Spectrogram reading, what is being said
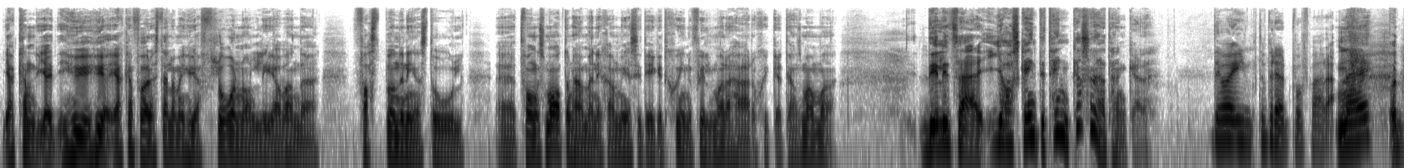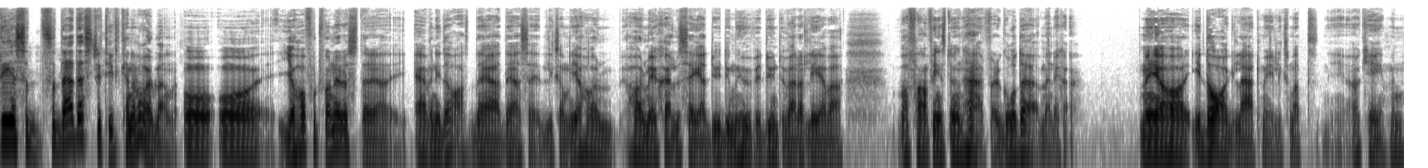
jag, kan, jag, hur, hur, jag kan föreställa mig hur jag flår någon levande fastbunden i en stol, eh, tvångsmatar den här människan med sitt eget skinn, filmar det här och skickar till hans mamma. Det är lite så här, jag ska inte tänka såna här tankar. Det var jag inte beredd på att föra. Nej, och det är så, så där destruktivt kan det vara ibland. Och, och jag har fortfarande röster även idag där jag, där jag, säger, liksom, jag hör, hör mig själv säga du är dum i huvudet, du är inte värd att leva. Vad fan finns du här för? Gå och dö människa. Men jag har idag lärt mig liksom att okej, okay, men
